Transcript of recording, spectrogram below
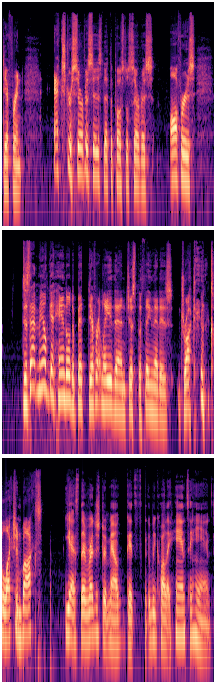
different extra services that the Postal Service offers. Does that mail get handled a bit differently than just the thing that is dropped in the collection box? Yes, the registered mail gets, we call it hand to hand.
